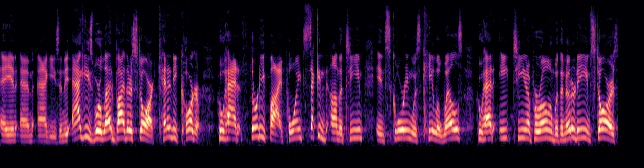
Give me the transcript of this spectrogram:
A&M Aggies. And the Aggies were led by their star, Kennedy Carter, who had 35 points. Second on the team in scoring was Kayla Wells, who had 18 of her own. But the Notre Dame Stars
